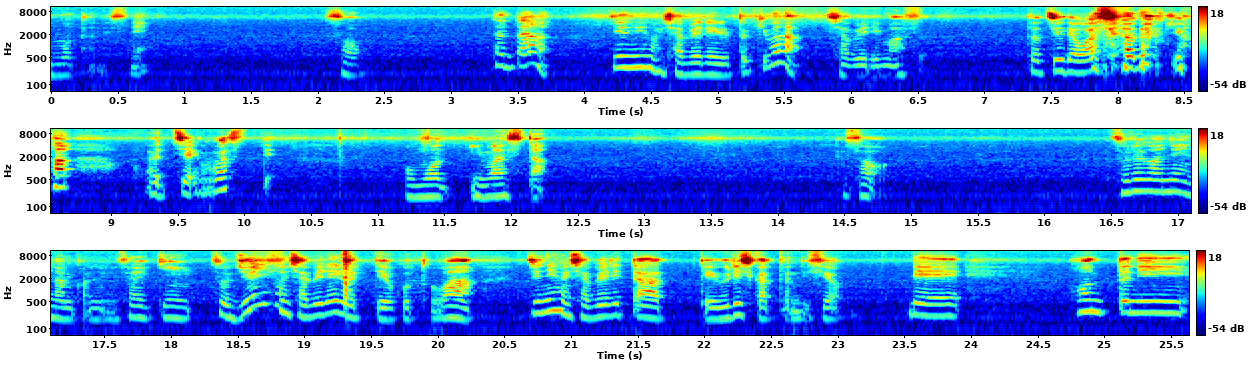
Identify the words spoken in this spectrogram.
思ったんですね。そう。ただ12分喋れる時は喋ります。途中で終わっちゃう時は 終わっちゃいますって思いました。そう。それがねなんかね最近そう12分喋れるっていうことは12分喋れたってって嬉しかったんですよ。で本当に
